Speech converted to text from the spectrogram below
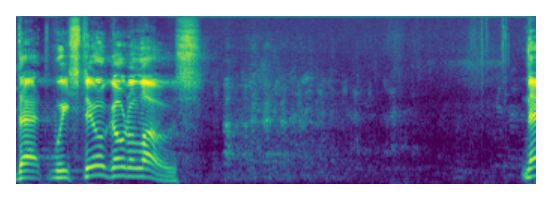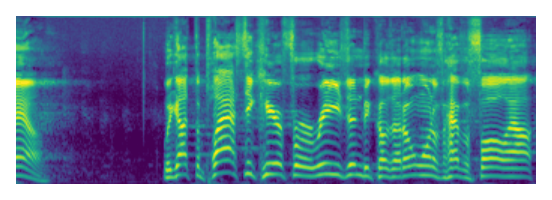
that we still go to Lowe's. now, we got the plastic here for a reason because I don't want to have a fallout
